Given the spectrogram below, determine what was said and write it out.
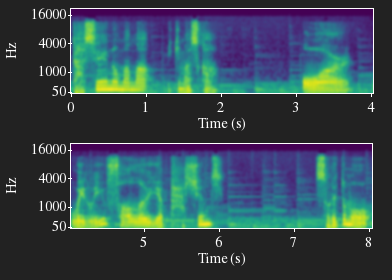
惰性のまま行きますか ?Or will you follow your passions? それとも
